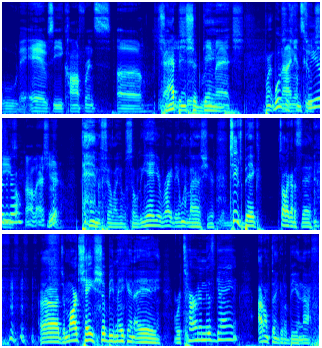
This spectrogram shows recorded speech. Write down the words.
Ooh, the AFC conference uh Championship game. rematch. What was Nine this from two two years Chiefs. ago? No, last year. Damn, it felt like it was so. Yeah, you're right. They went last year. Chiefs big. That's all I gotta say. uh, Ja'Marr Chase should be making a return in this game. I don't think it'll be enough.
